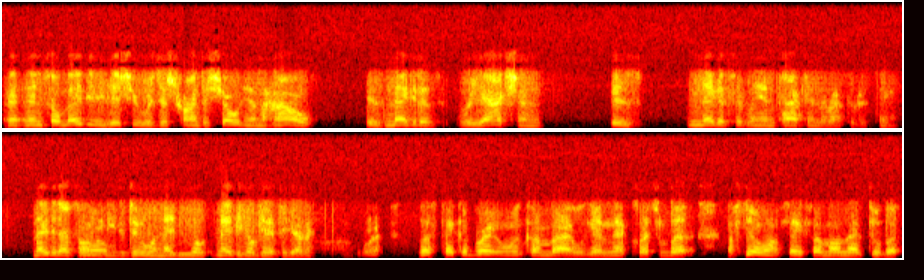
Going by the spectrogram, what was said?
And, and so maybe the issue was just trying to show him how his negative reaction is negatively impacting the rest of his team. Maybe that's all Well- you need to do, and maybe he'll maybe he'll get it together. Let's take a break. When we come back, we'll get the next question. But I still want to say something on that too. But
